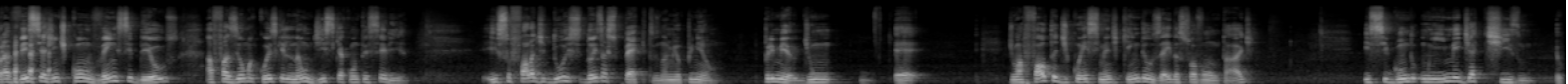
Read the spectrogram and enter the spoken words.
Para ver se a gente convence Deus a fazer uma coisa que ele não disse que aconteceria. Isso fala de dois, dois aspectos, na minha opinião. Primeiro, de um é, de uma falta de conhecimento de quem Deus é e da sua vontade. E segundo, um imediatismo. Eu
